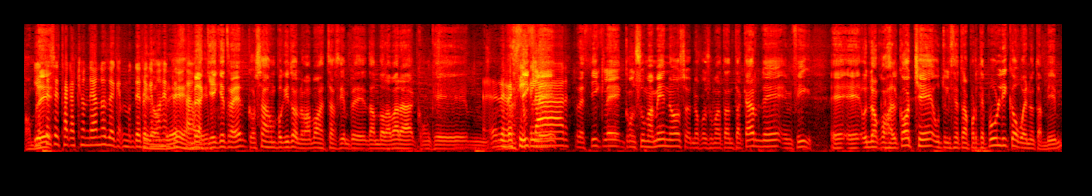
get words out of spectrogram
Hombre. y este se está cachondeando desde que, desde que hemos hombre, empezado. Hombre, aquí hay que traer cosas un poquito, no vamos a estar siempre dando la vara con que mm, Eh, reciclar. recicle, recicle, consuma menos, no consuma tanta carne, en fin, eh, eh, no coja el coche, utilice transporte público, bueno, también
